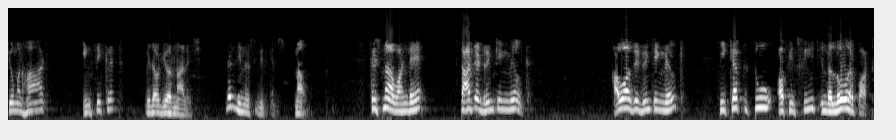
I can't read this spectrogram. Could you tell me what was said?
human heart in secret without your knowledge. That is inner significance. Now, Krishna one day started drinking milk. How was he drinking milk? He kept two of his feet in the lower part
